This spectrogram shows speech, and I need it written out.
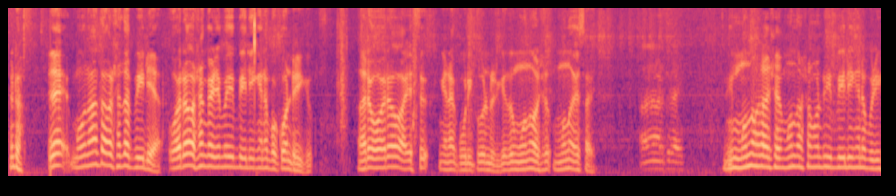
കേട്ടോ? ഇത് മൂന്നാമത്തെ വർഷത്തെ പീലിയാണ് ഓരോ വർഷം കഴിയുമ്പോൾ ഈ പീലി ഇങ്ങനെ പൊയ്ക്കൊണ്ടിരിക്കും അന്നേരം ഓരോ വയസ്സ് ഇങ്ങനെ കൂടിക്കൊണ്ടിരിക്കും. ഇത് മൂന്ന് വർഷം മൂന്ന് വയസ്സായി. ഈ മൂന്ന് പ്രാവശ്യം മൂന്ന് വർഷം കൊണ്ട് ഈ പീലി ഇങ്ങനെ പിഴി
